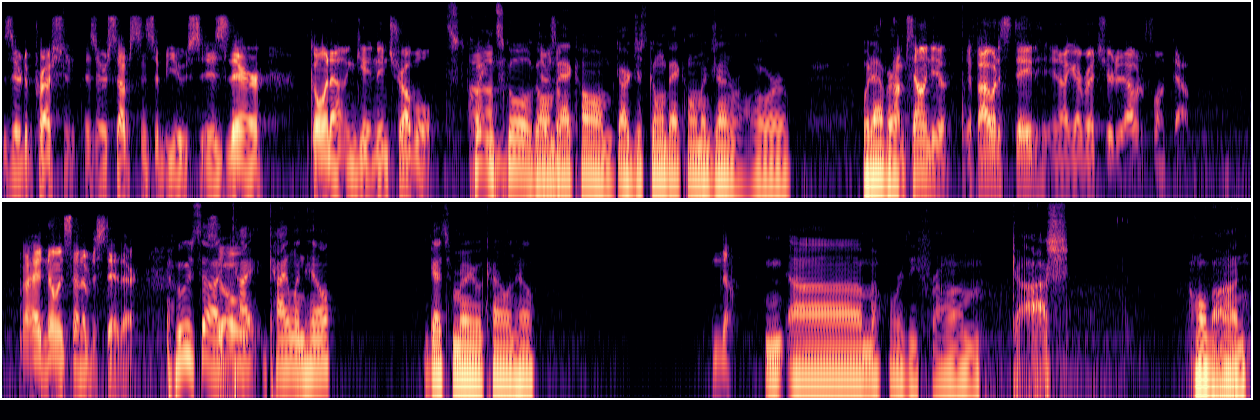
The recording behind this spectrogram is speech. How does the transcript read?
Is there depression? Is there substance abuse? Is there going out and getting in trouble? Quitting Um, school, going there's a- back home, or just going back home in general, or whatever. I'm telling you, if I would have stayed and I got redshirted, I would have flunked out. I had no incentive to stay there. Who's uh, So- Ky- Kylin Hill? You guys familiar with Kylin Hill? No. Um, where's he from? Gosh, hold on.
